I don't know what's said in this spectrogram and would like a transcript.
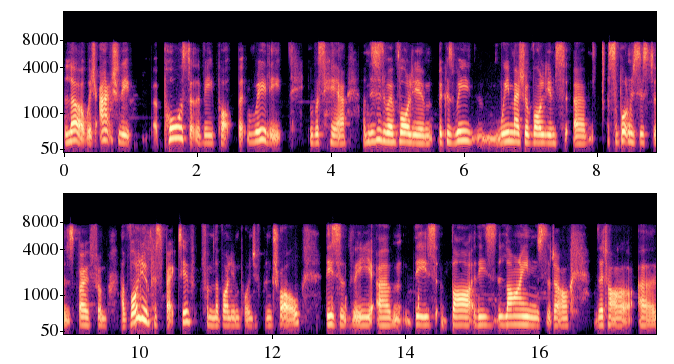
lower which actually paused at the VPOC, but really it was here. And this is where volume, because we we measure volumes, uh, support and resistance both from a volume perspective, from the volume point of control. These are the um, these bar these lines that are that are uh,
